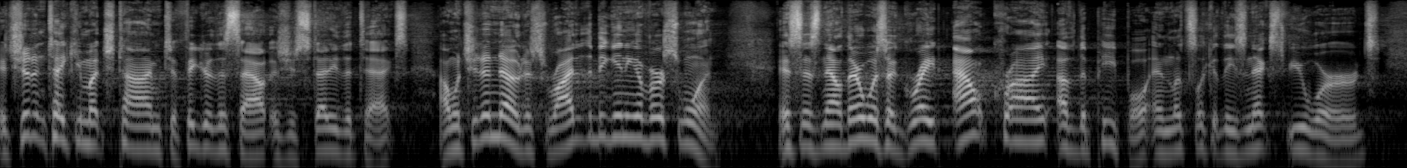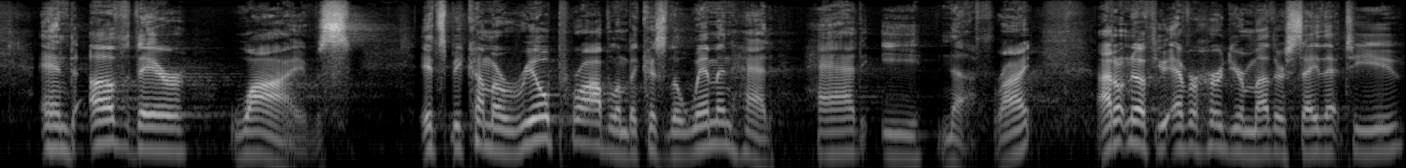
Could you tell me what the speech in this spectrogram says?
It shouldn't take you much time to figure this out as you study the text. I want you to notice right at the beginning of verse 1, it says, Now there was a great outcry of the people, and let's look at these next few words, and of their wives. It's become a real problem because the women had had enough, right? I don't know if you ever heard your mother say that to you.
